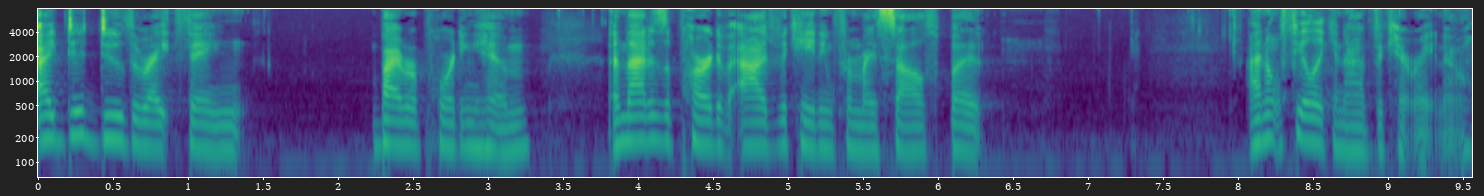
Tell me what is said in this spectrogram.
I did do the right thing by reporting him, and that is a part of advocating for myself. But I don't feel like an advocate right now.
